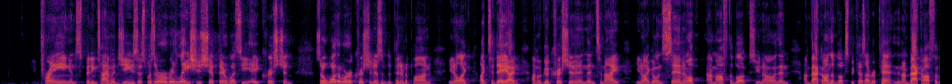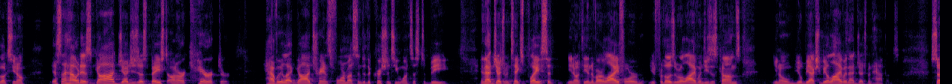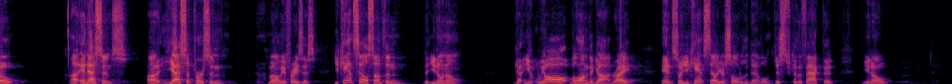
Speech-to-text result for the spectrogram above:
praying and spending time with Jesus? Was there a relationship there? Was he a Christian? So whether we're a Christian isn't dependent upon, you know, like like today I, I'm a good Christian and then tonight, you know, I go and sin and oh, I'm off the books, you know, and then I'm back on the books because I repent and then I'm back off the books, you know. That's not how it is. God judges us based on our character. Have we let God transform us into the Christians he wants us to be? And that judgment takes place at, you know, at the end of our life or for those who are alive when Jesus comes, you know, you'll be actually be alive when that judgment happens. So, uh, in essence, uh, yes, a person well, let me phrase this. You can't sell something that you don't own. God, you, we all belong to God, right? And so you can't sell your soul to the devil just because of the fact that, you know,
